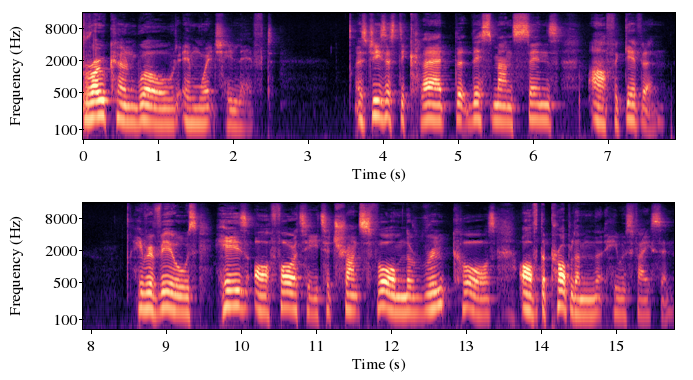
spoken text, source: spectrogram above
broken world in which he lived. As Jesus declared that this man's sins are forgiven, he reveals his authority to transform the root cause of the problem that he was facing.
